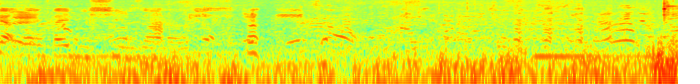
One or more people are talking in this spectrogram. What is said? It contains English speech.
got little baby shoes on her.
